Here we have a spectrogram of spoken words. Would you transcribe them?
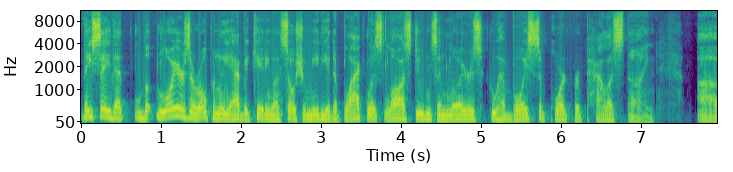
they say that l- lawyers are openly advocating on social media to blacklist law students and lawyers who have voiced support for Palestine. Uh,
